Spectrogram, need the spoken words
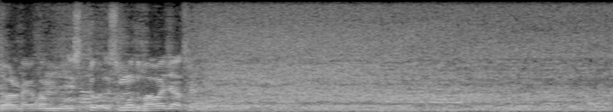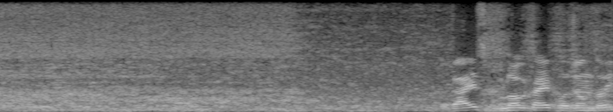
জলটা একদম স্মুথভাবে যাচ্ছে। গাইস ব্লগটা এই পর্যন্তই।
